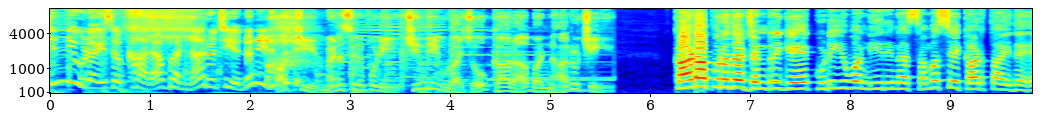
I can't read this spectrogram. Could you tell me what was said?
ಚಿಂದಿ ಉಡಾಯಿಸೋ ಖಾರ ಬಣ್ಣ ರುಚಿಯನ್ನು ನೀಡುತ್ತದೆ. ಆಚಿ ಮೆಣಸಿನ ಪುಡಿ ಚಿಂದಿ ಉಡಾಯಿಸೋ ಖಾರ ಬಣ್ಣ ರುಚಿ. ಕಾಡಾಪುರದ ಜನರಿಗೆ ಕುಡಿಯುವ ನೀರಿನ ಸಮಸ್ಯೆ ಕಾಡ್ತಾ ಇದೆ.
